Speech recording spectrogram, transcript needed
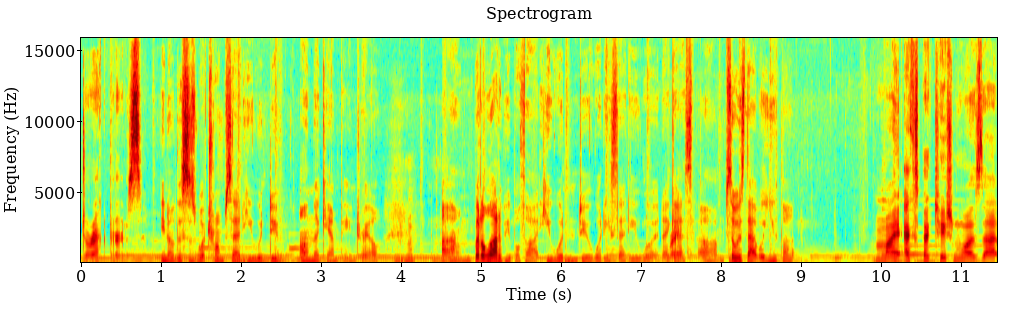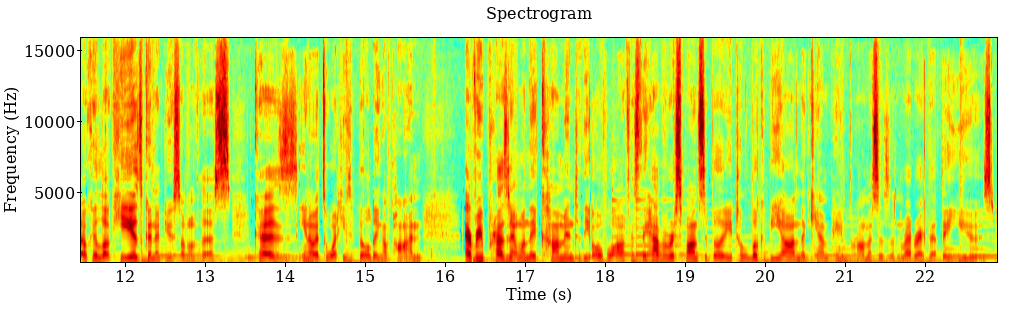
directors. You know, this is what Trump said he would do on the campaign trail. Mm-hmm, mm-hmm. Um, but a lot of people thought he wouldn't do what he said he would, I right. guess. Um, so is that what you thought? my expectation was that okay look he is going to do some of this because you know it's what he's building upon every president, when they come into the Oval Office, they have a responsibility to look beyond the campaign promises and rhetoric that they used.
